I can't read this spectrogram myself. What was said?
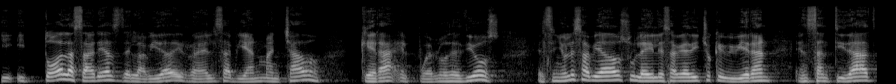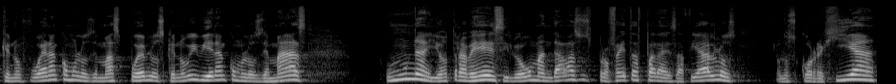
Y, y, todas las áreas de la vida de Israel se habían manchado, que era el pueblo de Dios. El Señor les había dado su ley, les había dicho que vivieran en santidad, que no fueran como los demás pueblos, que no vivieran como los demás, una y otra vez y luego mandaba a sus profetas para desafiarlos, los corregía,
